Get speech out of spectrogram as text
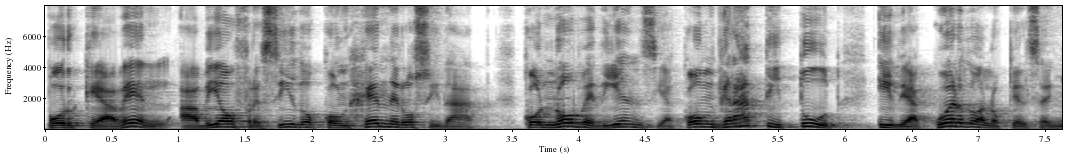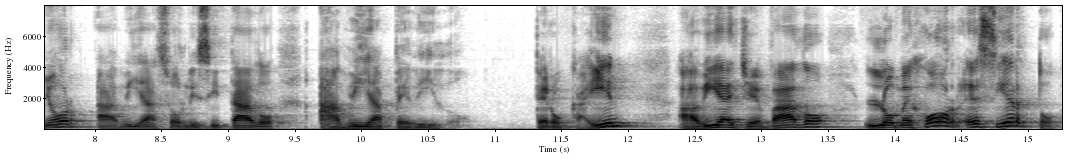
porque Abel había ofrecido con generosidad, con obediencia, con gratitud y de acuerdo a lo que el Señor había solicitado, había pedido. Pero Caín había llevado lo mejor, es cierto,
